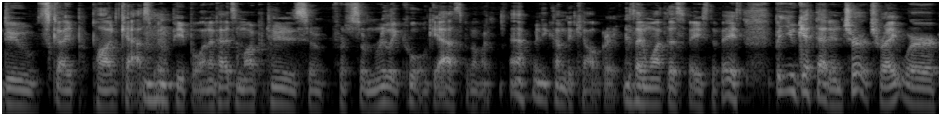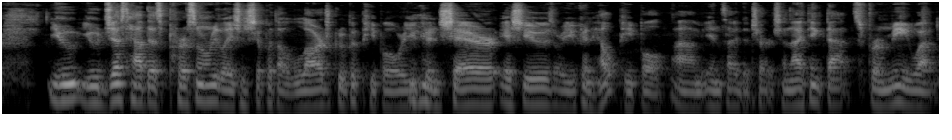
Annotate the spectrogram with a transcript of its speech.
do Skype podcasts with Mhm. people. And I've had some opportunities for, for some really cool guests, but I'm like, eh, when you come to Calgary, because I Mhm. want this face to face. But you get that in church, right? Where you you just have this personal relationship with a large group of people where you Mhm. can share issues or you can help people um, inside the church. And I think that's for me what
